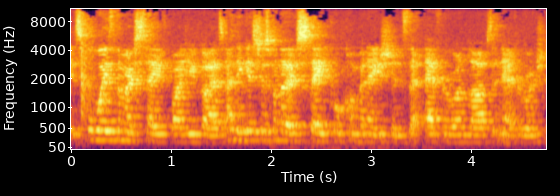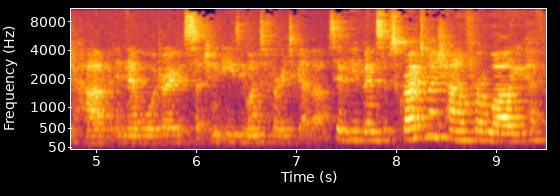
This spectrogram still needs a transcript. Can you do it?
it's always the most saved by you guys. I think it's just one of those staple combinations that everyone loves and everyone should have in their wardrobe. It's such an easy one to throw together. So if you've been subscribed to my channel for a while, you have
